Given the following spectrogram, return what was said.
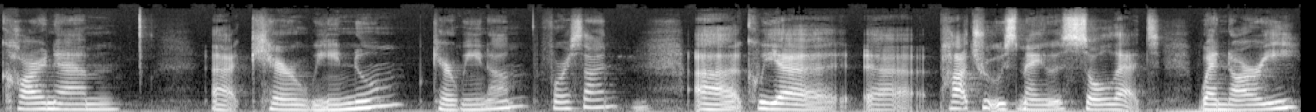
carnem uh, cervinum cervinum forsan uh, quia uh, patruus meus solet venari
